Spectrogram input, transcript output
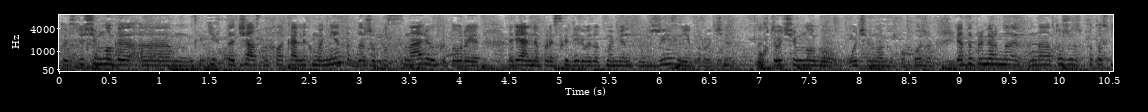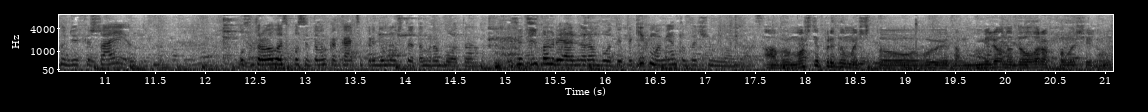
То есть очень много эм, каких-то частных локальных моментов, даже по сценарию, которые реально происходили в этот момент в жизни и прочее. То есть очень много, очень много похоже. Я, например, на, на ту же фотостудию Фишай устроилась после того, как Катя придумал, что я там работаю. Я там реально работаю. И таких моментов очень много. А вы можете придумать, что вы там миллионы долларов получили? нет?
